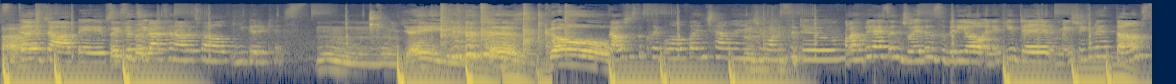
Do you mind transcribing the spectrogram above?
Good job, babe. So Thank you, since you got ten out of twelve, you get a kiss. Mmm, yay. Let's go. That was just a quick little fun challenge we wanted to do. I hope you guys enjoyed this video, and if you did, make sure you give it a thumbs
